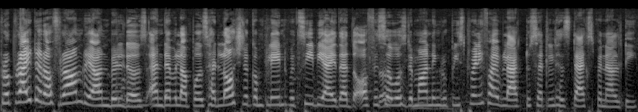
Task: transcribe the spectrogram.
Proprietor of Ram Rayan Builders and Developers had lodged a complaint with CBI that the officer was demanding rupees 25 lakh to settle his tax penalty.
